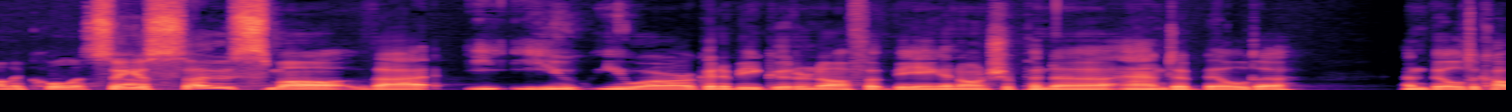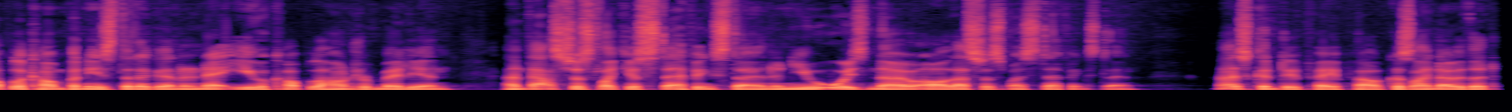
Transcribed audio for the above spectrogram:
on the coolest. So stuff. you're so smart that y- you you are going to be good enough at being an entrepreneur and a builder, and build a couple of companies that are going to net you a couple of hundred million, and that's just like your stepping stone. And you always know, oh, that's just my stepping stone. I'm just going to do PayPal because I know that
